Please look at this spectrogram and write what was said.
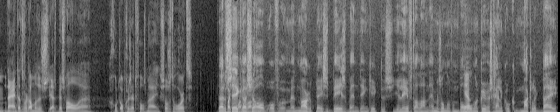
nou ja, dat wordt allemaal dus ja, best wel uh, goed opgezet volgens mij, zoals het hoort. Ja, dat is zeker als je al over, met marketplaces bezig bent, denk ik. Dus je levert al aan Amazon of een Bol. Ja. Dan kun je waarschijnlijk ook makkelijk bij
